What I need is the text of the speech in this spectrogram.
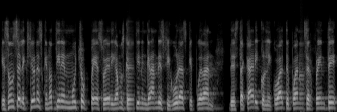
que son selecciones que no tienen mucho peso, ¿eh? digamos que tienen grandes figuras que puedan destacar y con el cual te puedan hacer frente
